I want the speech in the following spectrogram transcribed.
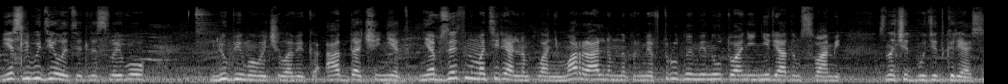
Если вы делаете для своего любимого человека, а отдачи нет, не обязательно в материальном плане, моральном, например, в трудную минуту они не рядом с вами, значит будет грязь.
